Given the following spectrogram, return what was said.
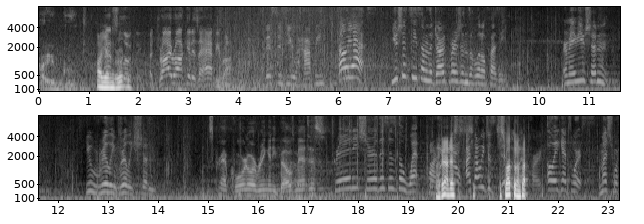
Oh, ya Groot. Absolutely. A dry rocket is a happy rocket. This is you happy? Oh, yes. You should see some of the dark versions of Little Fuzzy. Or maybe you shouldn't. You really, really shouldn't. This cramped corridor ring any bells, Mantis? Pretty sure this is the wet part. Mungkin ada I thought we just did sesuatu the kan, wet Pak? part. Oh, it gets worse. Much worse.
